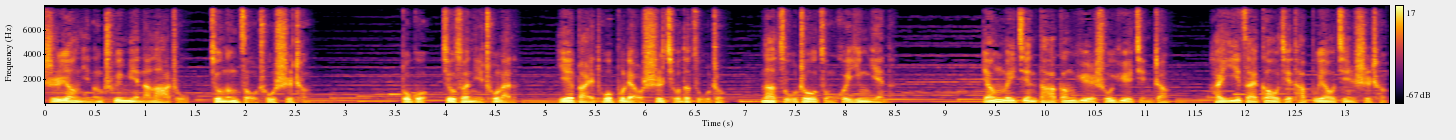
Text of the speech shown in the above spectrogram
只要你能吹灭那蜡烛，就能走出石城。不过，就算你出来了，也摆脱不了石球的诅咒，那诅咒总会应验的。”杨梅见大刚越说越紧张，还一再告诫他不要进石城，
